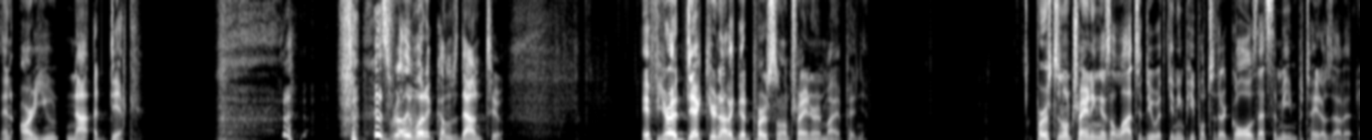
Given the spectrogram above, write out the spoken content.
And are you not a dick? That's really what it comes down to. If you're a dick, you're not a good personal trainer, in my opinion. Personal training has a lot to do with getting people to their goals. That's the meat and potatoes of it.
